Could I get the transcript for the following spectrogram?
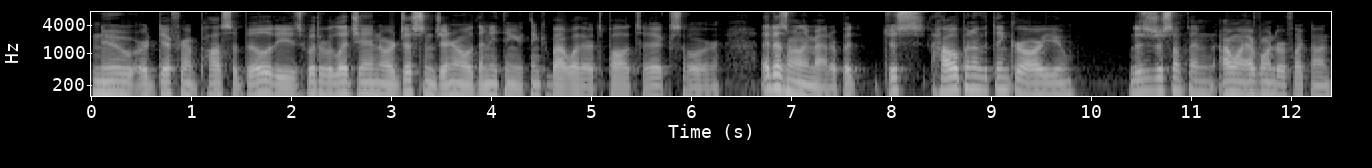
new or different possibilities with religion or just in general with anything you think about, whether it's politics or it doesn't really matter, but just how open of a thinker are you? This is just something I want everyone to reflect on.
